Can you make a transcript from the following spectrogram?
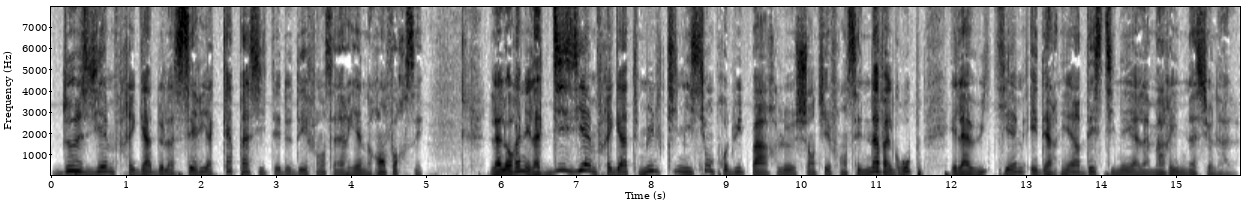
deuxième frégate de la série à capacité de défense aérienne renforcée. La Lorraine est la dixième frégate multimission produite par le chantier français Naval Group et la huitième et dernière destinée à la Marine nationale.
